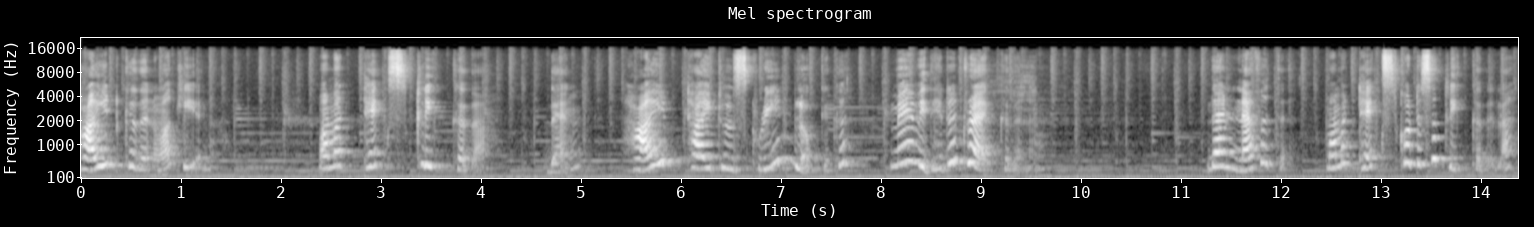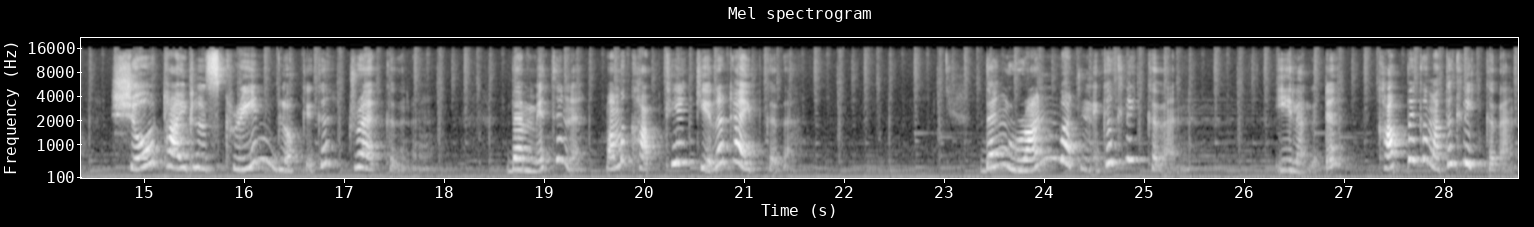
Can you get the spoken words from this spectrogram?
හයිඩ් කදනවා කියලා. මම ටෙක්ස් කලික් කදා දැන් හයි ටයිටල් ස්ක්‍රීන් බ්ලොග් එක මේ විදිහට ට්‍රෑක් කරනවා. දැන් නැවත මම ටෙක්ස් කොටස කලික් කදලා ෂෝ ටයිටල් ස්ක්‍රීන් බ්ලොග් එක ට්‍රෑක් කරනවා. දැන් මෙතන මම කප්කේ කියලා ටයිප් කදා. දැන් රන් බටන එක කලික් කරන්න. ඊළඟට කප් එක මත කලික් කරන්න.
